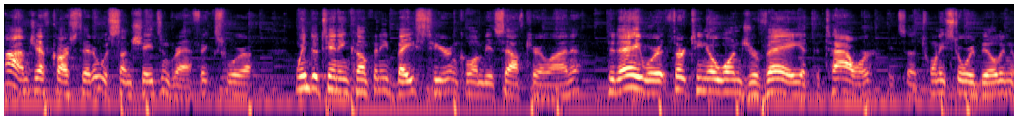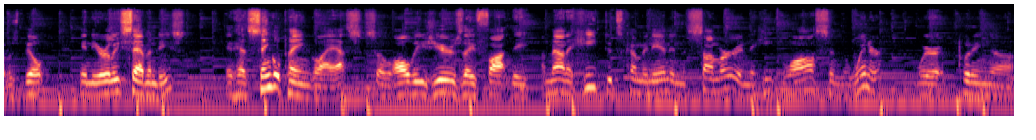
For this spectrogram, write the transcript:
Hi, I'm Jeff Carstetter with Sunshades and Graphics. We're a window tinting company based here in Columbia, South Carolina. Today we're at 1301 Gervais at the Tower. It's a 20-story building that was built in the early 70s. It has single pane glass, so all these years they've fought the amount of heat that's coming in in the summer and the heat loss in the winter. We're putting uh,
